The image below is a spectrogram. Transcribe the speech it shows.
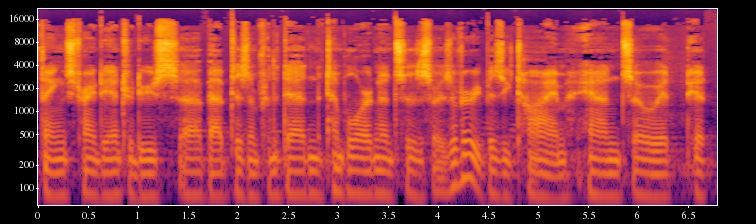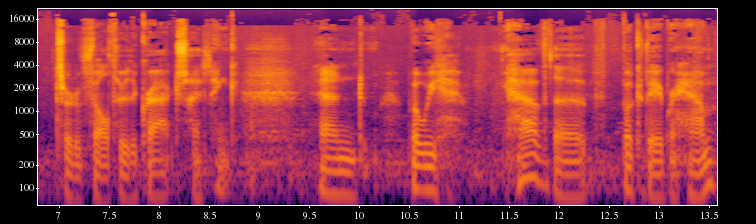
things, trying to introduce uh, baptism for the dead and the temple ordinances. So it was a very busy time, and so it it sort of fell through the cracks, I think. And but we have the Book of Abraham,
